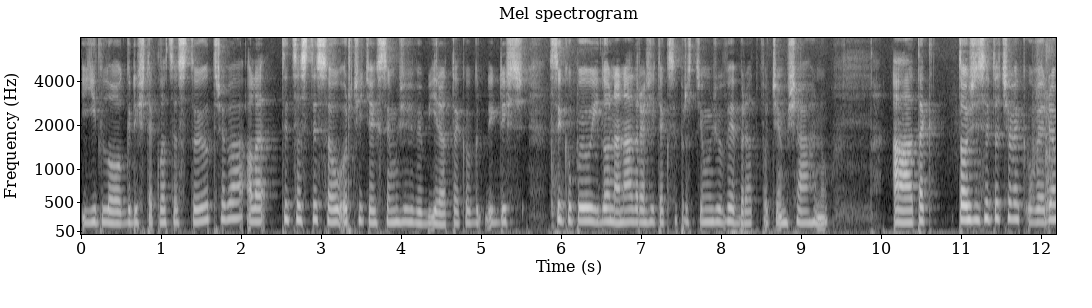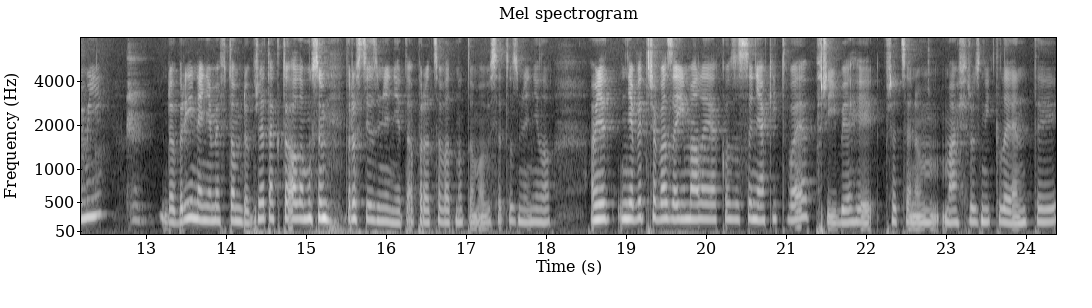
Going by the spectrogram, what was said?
jídlo, když takhle cestuju třeba, ale ty cesty jsou, určitě si můžeš vybírat. Jako když si kupuju jídlo na nádraží, tak si prostě můžu vybrat, po čem šáhnu. A tak to, že si to člověk uvědomí, dobrý, není mi v tom dobře, tak to ale musím prostě změnit a pracovat na tom, aby se to změnilo. A mě, mě by třeba zajímaly jako zase nějaký tvoje příběhy, přece jenom máš různý klienty,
